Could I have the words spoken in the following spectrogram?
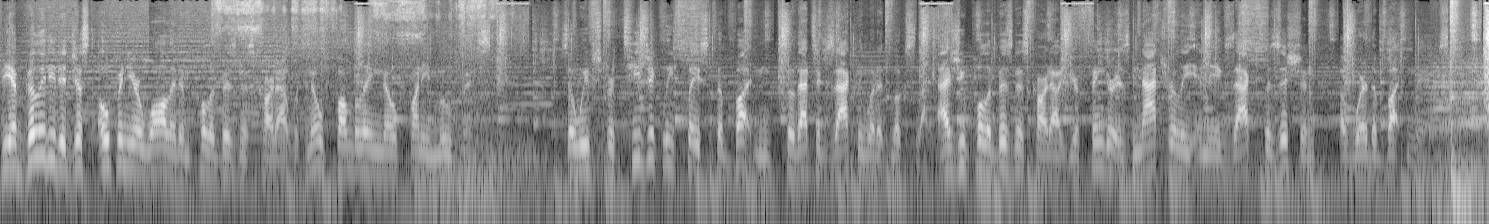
the ability to just open your wallet and pull a business card out with no fumbling, no funny movements. So we've strategically placed the button so that's exactly what it looks like. As you pull a business card out, your finger is naturally in the exact position of where the button is.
